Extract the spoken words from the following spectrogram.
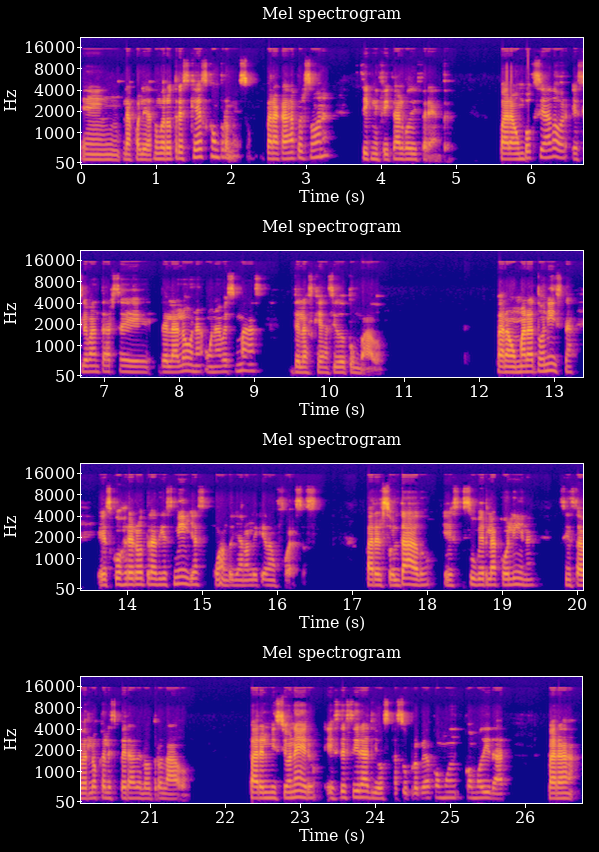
en la cualidad número 3, ¿qué es compromiso? Para cada persona significa algo diferente. Para un boxeador es levantarse de la lona una vez más de las que ha sido tumbado. Para un maratonista es correr otras 10 millas cuando ya no le quedan fuerzas. Para el soldado es subir la colina sin saber lo que le espera del otro lado. Para el misionero es decir adiós a su propia comodidad para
